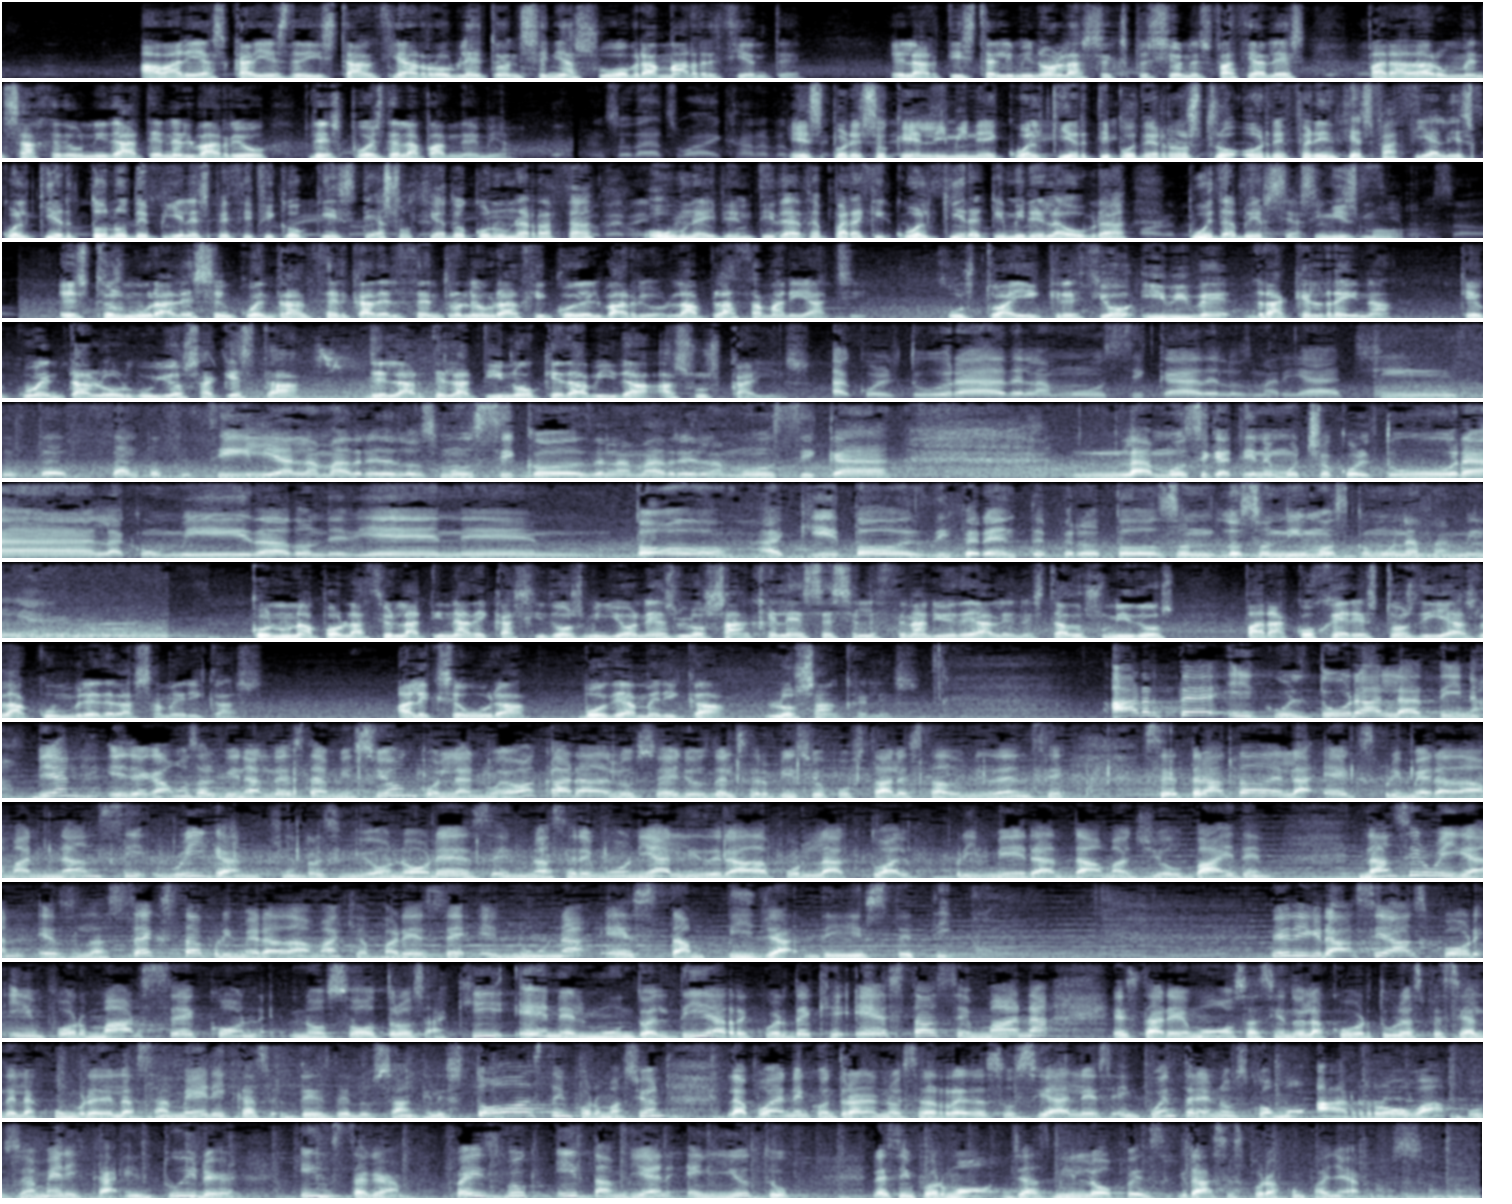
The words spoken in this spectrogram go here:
A varias calles de distancia, Robleto enseña su obra más reciente. El artista eliminó las expresiones faciales para dar un mensaje de unidad en el barrio después de la pandemia. Es por eso que eliminé cualquier tipo de rostro o referencias faciales, cualquier tono de piel específico que esté asociado con una raza o una identidad para que cualquiera que mire la obra pueda verse a sí mismo. Estos murales se encuentran cerca del centro neurálgico del barrio, la Plaza Mariachi. Justo ahí creció y vive Raquel Reina, que cuenta lo orgullosa que está del arte latino que da vida a sus calles. La cultura de la música, de los mariachis, esta es Santa Cecilia, la madre de los músicos, de la madre de la música. La música tiene mucha cultura, la comida, dónde vienen, todo. Aquí todo es diferente, pero todos son, los unimos como una familia. Con una población latina de casi 2 millones, Los Ángeles es el escenario ideal en Estados Unidos para acoger estos días la cumbre de las Américas. Alex Segura, Voz de América, Los Ángeles. Arte y cultura latina. Bien, y llegamos al final de esta emisión con la nueva cara de los sellos del Servicio Postal estadounidense. Se trata de la ex primera dama Nancy Reagan, quien recibió honores en una ceremonia liderada por la actual primera dama Jill Biden. Nancy Reagan es la sexta primera dama que aparece en una estampilla de este tipo. Bien, y gracias por informarse con nosotros aquí en El Mundo al Día. Recuerde que esta semana estaremos haciendo la cobertura especial de la Cumbre de las Américas desde Los Ángeles. Toda esta información la pueden encontrar en nuestras redes sociales. Encuéntrenos como arroba Voz de América en Twitter, Instagram, Facebook y también en YouTube. Les informó Yasmín López. Gracias por acompañarnos.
